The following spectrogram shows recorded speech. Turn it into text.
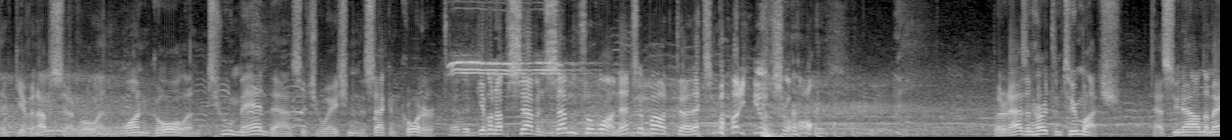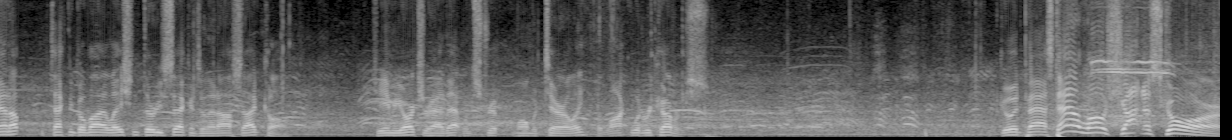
They've given up several and one goal and two man-down situation in the second quarter. Yeah, they've given up seven, seven for one. That's about uh, that's about usual. but it hasn't hurt them too much. SU now on the man-up, technical violation, 30 seconds on that offside call. Jamie Archer had that one stripped momentarily, but Lockwood recovers. Good pass down low, shot and a score.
